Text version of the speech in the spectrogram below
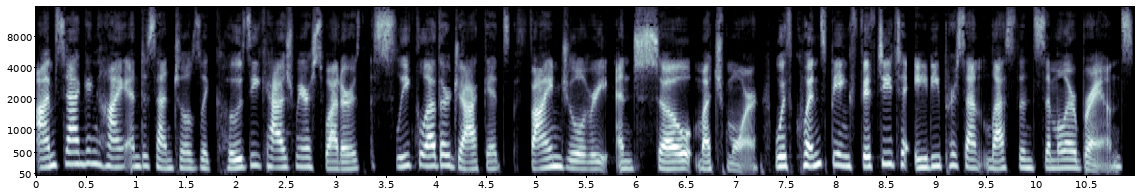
I'm snagging high-end essentials like cozy cashmere sweaters, sleek leather jackets, fine jewelry, and so much more. With Quince being 50 to 80% less than similar brands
